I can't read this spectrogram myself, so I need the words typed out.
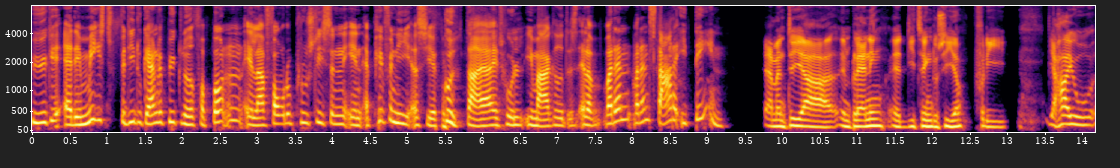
bygge, er det mest, fordi du gerne vil bygge noget fra bunden, eller får du pludselig sådan en epiphany og siger, gud, der er et hul i markedet? Eller hvordan, hvordan starter ideen? Jamen, det er en blanding af de ting, du siger, fordi jeg har jo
